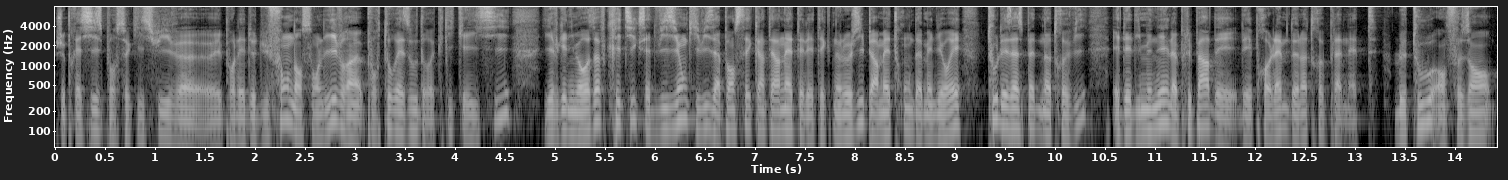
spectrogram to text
Je précise pour ceux qui suivent euh, et pour les deux du fond, dans son livre Pour tout résoudre, cliquez ici. Evgeny Morozov critique cette vision qui vise à penser qu'Internet et les technologies permettront d'améliorer tous les aspects de notre vie et d'éliminer la plupart des, problèmes de notre planète. Le tout en faisant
